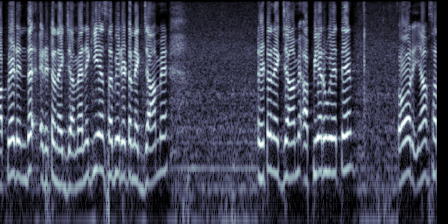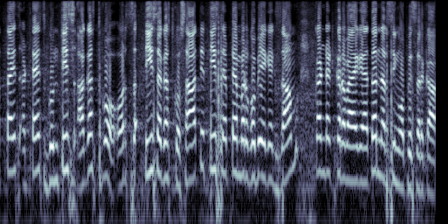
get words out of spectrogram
appear in the written exam यानी कि यह सभी रिटर्न एग्ज़ाम में रिटर्न एग्ज़ाम में अपियर हुए थे। और यहाँ सत्ताईस, अट्ठाईस, उनतीस अगस्त को और तीस अगस्त को, साथ ही तीस सितंबर को भी एक एग्ज़ाम कंडक्ट करवाया गया था नर्सिंग ऑफिसर का।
